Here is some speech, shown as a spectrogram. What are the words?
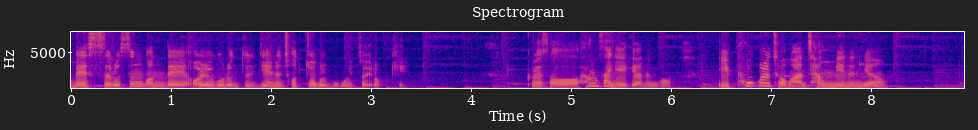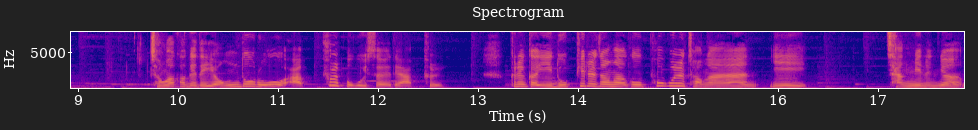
메스로 쓴 건데 얼굴은 또 얘는 저쪽을 보고 있죠, 이렇게. 그래서 항상 얘기하는 거. 이 폭을 정한 장미는요, 정확하게 내 영도로 앞을 보고 있어야 돼, 앞을. 그러니까 이 높이를 정하고 폭을 정한 이 장미는요,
